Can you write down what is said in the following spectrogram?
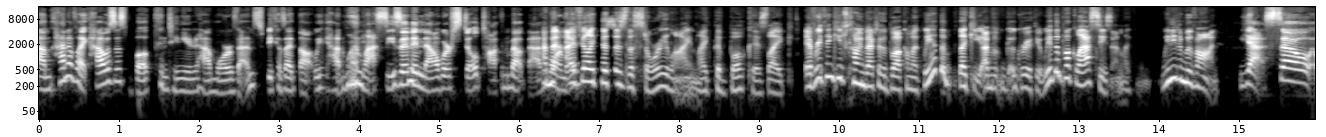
Um, kind of like how is this book continuing to have more events? Because I thought we had one last season and now we're still talking about Bad I, Mormon. I feel like this is the storyline. Like the book is like everything keeps coming back to the book. I'm like, we had the like I agree with you. We had the book last season. Like we need to move on. Yes. So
